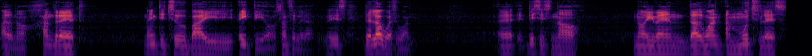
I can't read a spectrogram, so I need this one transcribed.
I don't know 192 by 80 or something like that. It's the lowest one. Uh, this is no, not even that one, and much less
